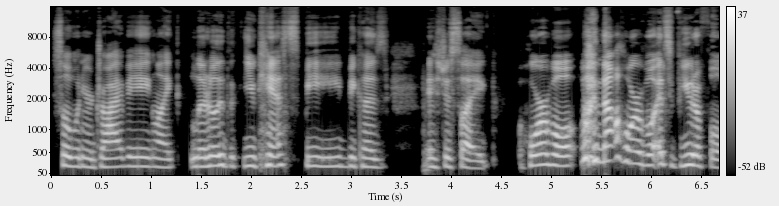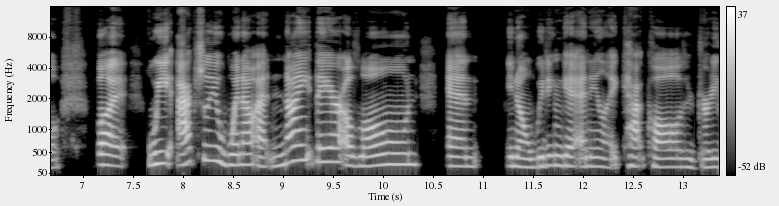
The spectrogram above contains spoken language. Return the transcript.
so when you're driving like literally the, you can't speed because it's just like horrible. Not horrible, it's beautiful. But we actually went out at night there alone and you know, we didn't get any like cat calls or dirty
